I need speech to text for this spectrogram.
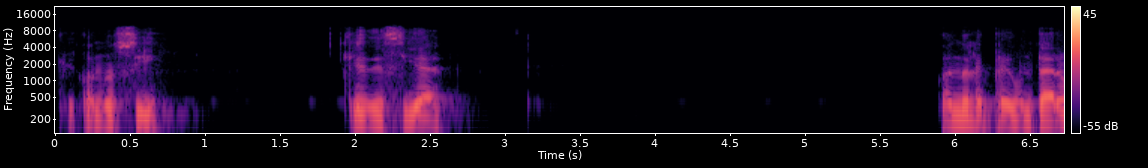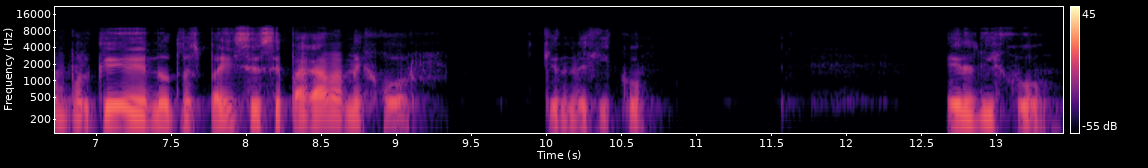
que conocí, que decía, cuando le preguntaron por qué en otros países se pagaba mejor que en México, él dijo,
